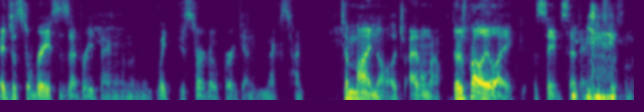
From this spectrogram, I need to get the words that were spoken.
it just erases everything, and then like you start over again next time. To my Mhm. knowledge, I don't know. There's probably like save settings or something.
